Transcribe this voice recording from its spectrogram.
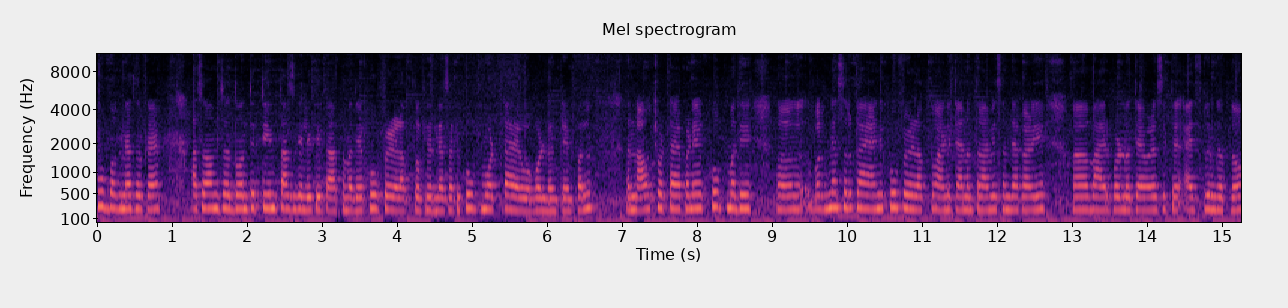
खूप बघण्यासारखं आहे. असं आमचं दोन ते तीन तास गेले तिथं आतमध्ये. खूप वेळ लागतो फिरण्यासाठी. खूप मोठं आहे हो, गोल्डन टेम्पल. नाव छोटं आहे पण हे खूप मध्ये बघण्यासारखं आहे आणि खूप वेळ लागतो. आणि त्यानंतर आम्ही संध्याकाळी बाहेर पडलो. त्यावेळेस इथे आईस्क्रीम घेतलो.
